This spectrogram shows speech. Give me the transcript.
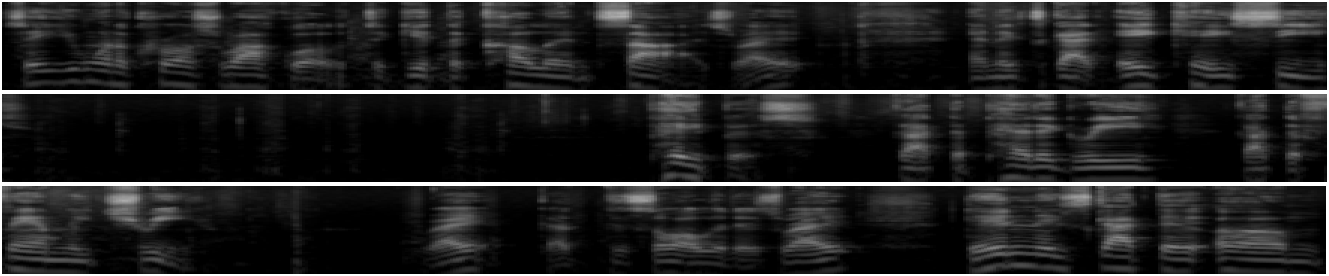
say you want to cross Rockwaller to get the color and size, right? And it's got AKC papers, got the pedigree, got the family tree, right? Got this all of this, right? Then it's got the um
